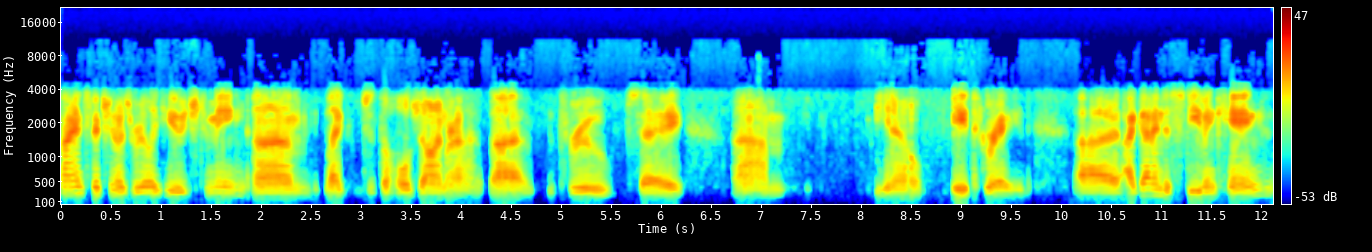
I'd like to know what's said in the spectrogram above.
science fiction was really huge to me. Um, like just the whole genre uh, through say, um, you know, eighth grade. Uh, I got into Stephen King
